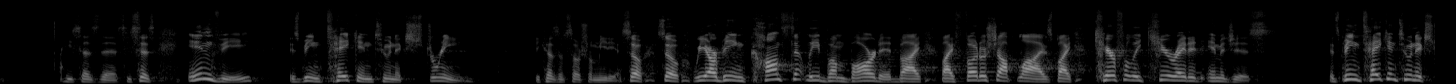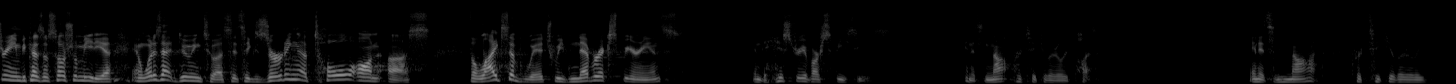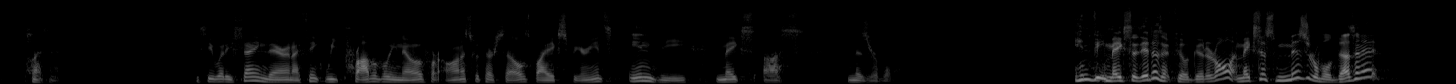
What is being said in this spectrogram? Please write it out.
He says this He says, Envy is being taken to an extreme because of social media. So, so we are being constantly bombarded by, by photoshopped lives, by carefully curated images. It's being taken to an extreme because of social media. And what is that doing to us? It's exerting a toll on us, the likes of which we've never experienced in the history of our species. And it's not particularly pleasant. And it's not particularly pleasant. See what he's saying there, and I think we probably know, if we're honest with ourselves by experience, envy makes us miserable. Envy makes us, it doesn't feel good at all. It makes us miserable, doesn't it?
